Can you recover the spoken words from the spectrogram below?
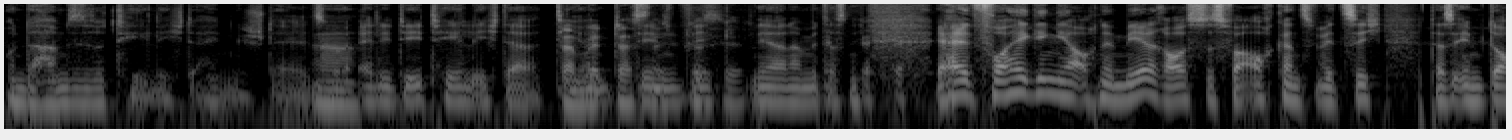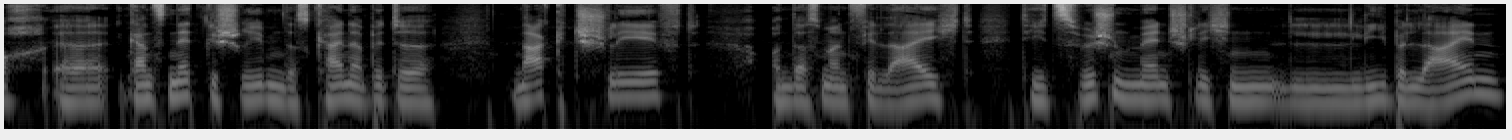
und da haben sie so Teelichter hingestellt, so Ah. LED-Teelichter. Damit das nicht passiert. Ja, damit das nicht. Ja, halt, vorher ging ja auch eine Mail raus, das war auch ganz witzig, dass eben doch äh, ganz nett geschrieben, dass keiner bitte nackt schläft und dass man vielleicht die zwischenmenschlichen Liebeleien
